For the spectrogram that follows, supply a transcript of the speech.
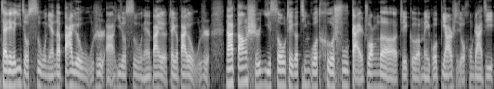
在这个一九四五年的八月五日啊，一九四五年八月这个八月五日，那当时一艘这个经过特殊改装的这个美国 B 二十九轰炸机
